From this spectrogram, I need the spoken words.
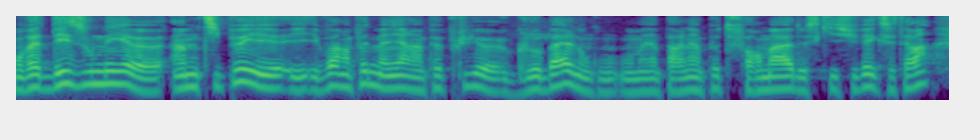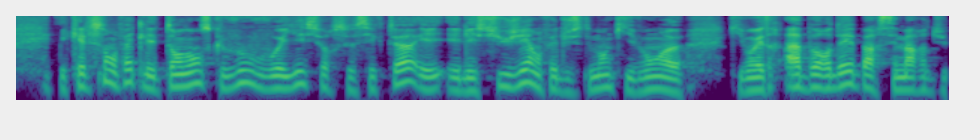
On va dézoomer un petit peu et, voir un peu de manière un peu plus globale. Donc, on, on a parlé un peu de format, de ce qui suivait, etc. Et quelles sont en fait les tendances que vous, vous voyez sur ce secteur et, les sujets en fait justement qui vont, qui vont être abordés par ces marques,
